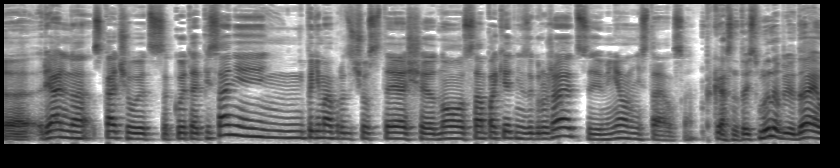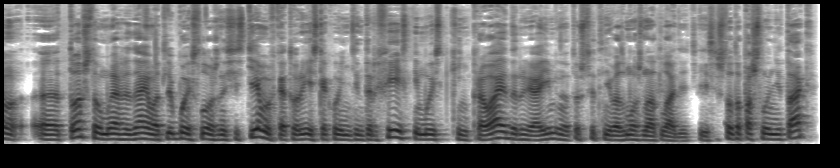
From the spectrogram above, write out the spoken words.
э, реально скачивается какое-то описание, не понимаю, правда, чего состоящее, но сам пакет не загружается, и у меня он не ставился. Прекрасно. То есть мы наблюдаем э, то, что мы ожидаем от любой сложной системы, в которой есть какой-нибудь интерфейс, к нему есть какие-нибудь провайдеры, а именно то, что это невозможно отладить. Если что-то пошло не так,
